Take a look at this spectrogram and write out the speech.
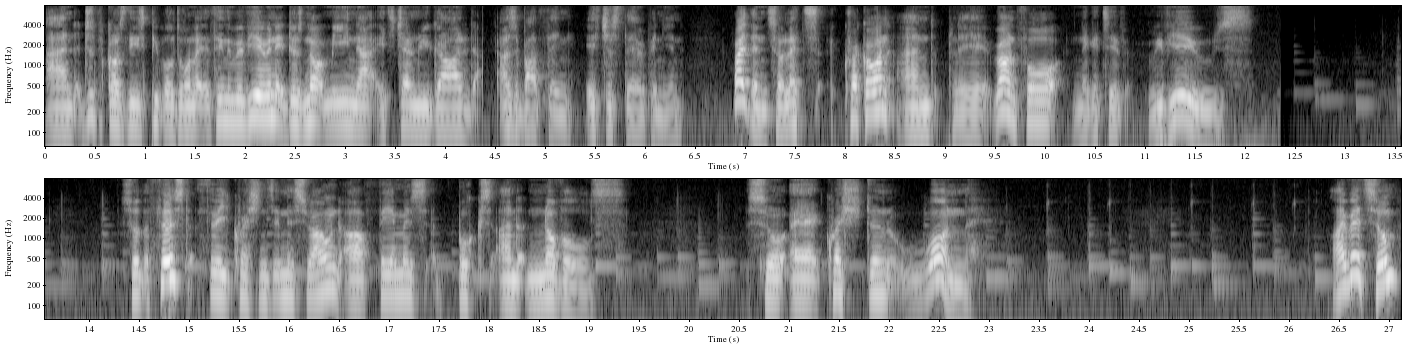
And just because these people don't like the thing they're reviewing, it does not mean that it's generally regarded as a bad thing. It's just their opinion. Right then, so let's crack on and play round four negative reviews. So the first three questions in this round are famous books and novels. So uh, question one. I read some.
